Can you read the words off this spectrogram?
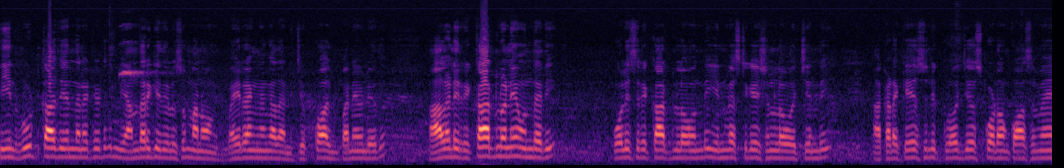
దీని రూట్ కాదు ఏందనేటువంటిది మీ అందరికీ తెలుసు మనం బహిరంగంగా దాన్ని చెప్పుకోవాల్సిన పనేం లేదు. ఆల్రెడీ రికార్డులోనే ఉంది అది. పోలీస్ రికార్డులో ఉంది ఇన్వెస్టిగేషన్లో వచ్చింది. అక్కడ కేసుని క్లోజ్ చేసుకోవడం కోసమే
